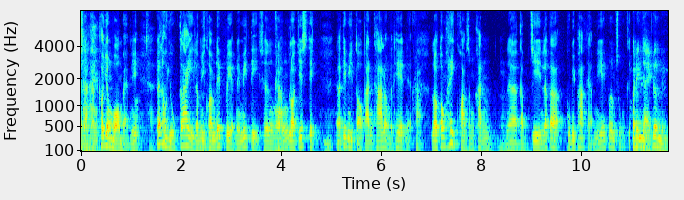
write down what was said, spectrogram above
ขนาดนั้นเขายังมองแบบนี้ใช่แล้วเราอยู่ใกล้เรามีความได้เปรียบในมิติเชิงขครัอบงโลจิสติกอืมนะที่มีต่อการค้าระหว่างประเทศเนี่ยครับเราต้องให้ความสำคัญนะกับจีนแล้วก็ภูมิภาคแถบนี้ให้เพิ่มสูงขึ้น ประเด็นใหญ่อีกเรื่องหนึ่ง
